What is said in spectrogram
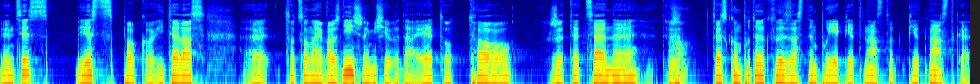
więc jest, jest spoko. I teraz to, co najważniejsze mi się wydaje, to to, że te ceny, że to jest komputer, który zastępuje 15, 15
